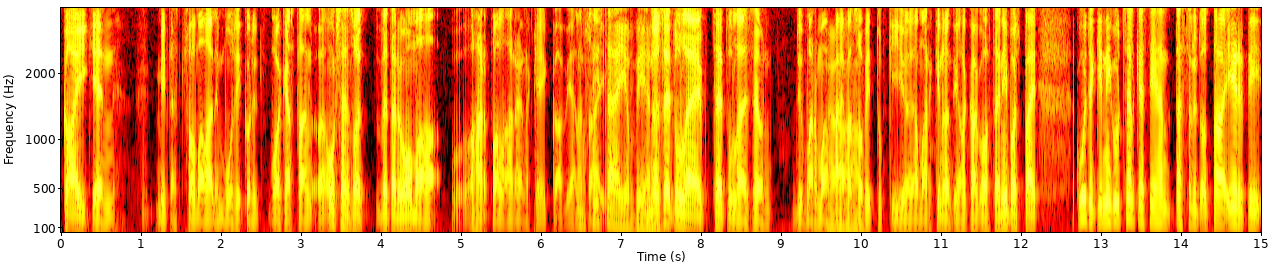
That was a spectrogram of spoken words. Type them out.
kaiken, mitä suomalainen muusikko nyt oikeastaan, onko hän soit vetänyt omaa Hartwall Arena keikkaa vielä? No tai, sitä ei ole vielä. No se tulee, se tulee, se on varmaan päivä sovittukin jo ja markkinointi alkaa kohta ja niin poispäin. Kuitenkin niin kuin selkeästi hän tässä nyt ottaa irti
